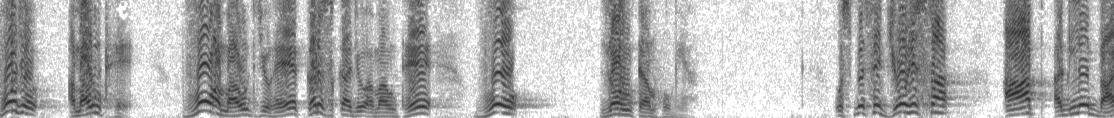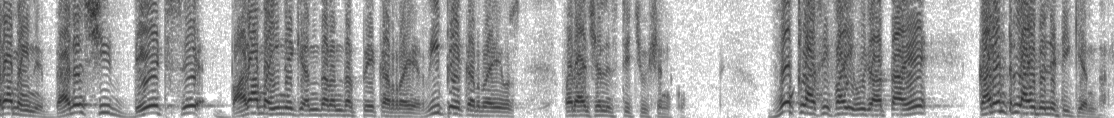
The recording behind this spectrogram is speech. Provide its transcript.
وہ جو اماؤنٹ ہے، وہ اماؤنٹ جو ہے، قرض کا جو اماؤنٹ ہے، وہ لانگ ٹرم ہو گیا۔ اس میں سے جو حصہ آپ اگلے بارہ مہینے بیلنس شیٹ ڈیٹ سے بارہ مہینے کے اندر اندر پے کر رہے ہیں ری پے کر رہے ہیں اس فائنینشیل انسٹیٹیوشن کو۔ وہ کلاسیفائی ہو جاتا ہے کرنٹ لائبلٹی کے اندر۔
